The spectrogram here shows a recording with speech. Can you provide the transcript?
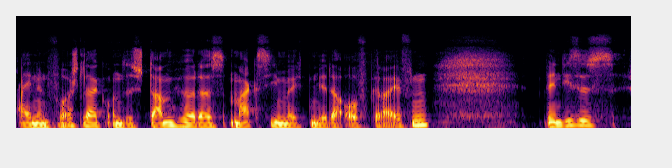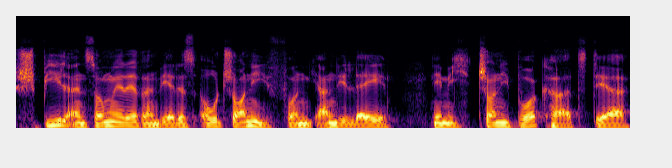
Einen Vorschlag unseres Stammhörers Maxi möchten wir da aufgreifen. Wenn dieses Spiel ein Song wäre, dann wäre es Oh Johnny von Jan Delay nämlich Johnny Burkhardt, der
